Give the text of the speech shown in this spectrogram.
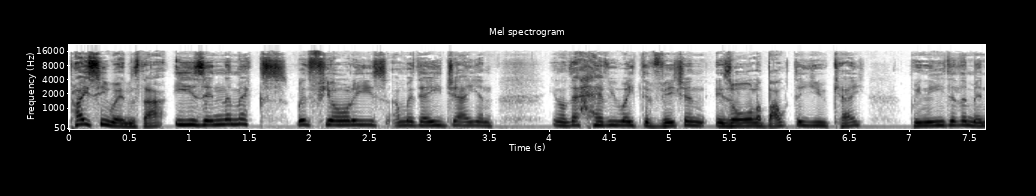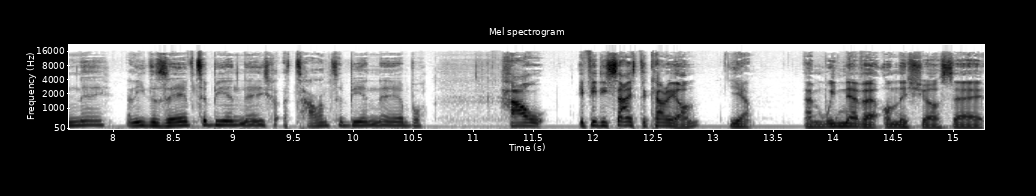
Pricey wins that. He's in the mix with Furies and with AJ, and you know the heavyweight division is all about the UK. We needed him in there, and he deserved to be in there. He's got the talent to be in there, but How if he decides to carry on, yeah, and we never on this show say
